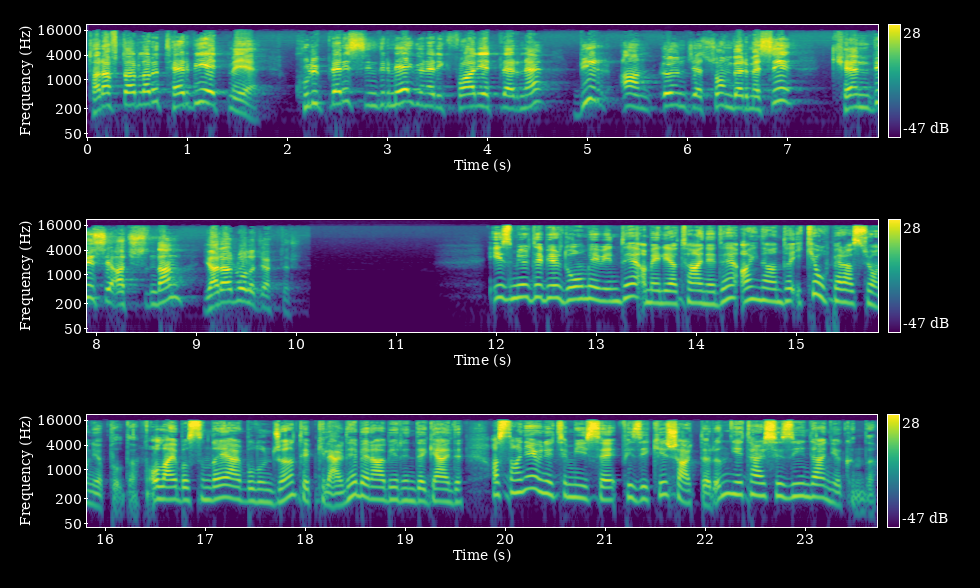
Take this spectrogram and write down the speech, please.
taraftarları terbiye etmeye, kulüpleri sindirmeye yönelik faaliyetlerine bir an önce son vermesi kendisi açısından yararlı olacaktır. İzmir'de bir doğum evinde ameliyathanede aynı anda iki operasyon yapıldı. Olay basında yer bulunca tepkiler de beraberinde geldi. Hastane yönetimi ise fiziki şartların yetersizliğinden yakındı.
